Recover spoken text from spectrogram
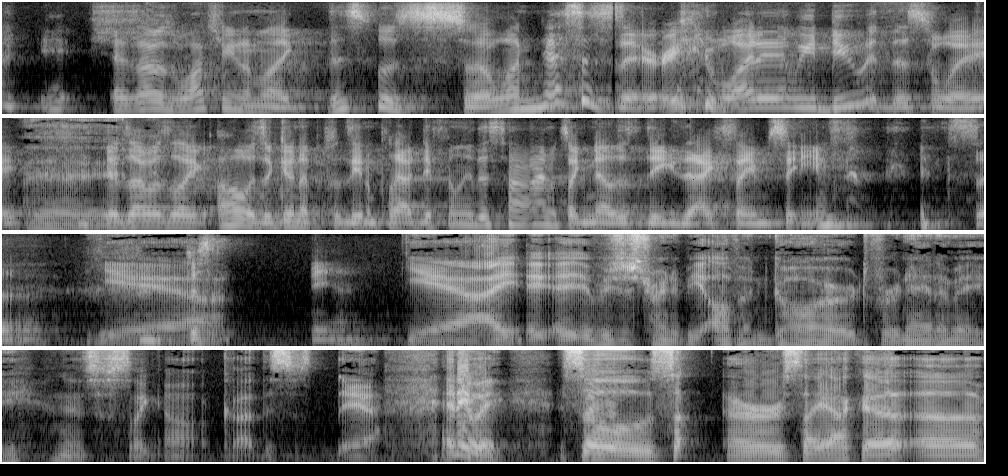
as I was watching it, I'm like, this was so unnecessary. Why didn't we do it this way? Because I was like, oh, is it gonna, is it gonna play out differently this time? It's like, no, this is the exact same scene. it's uh, yeah, just yeah. yeah. I, it was just trying to be avant garde for an anime. And it's just like, oh god, this is yeah. Anyway, so or Sayaka, uh,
